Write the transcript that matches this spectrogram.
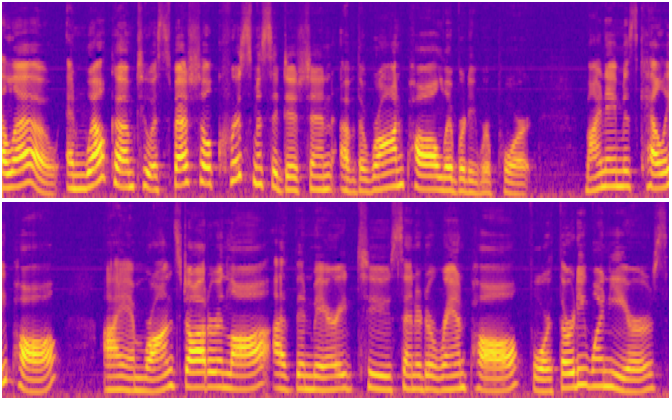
Hello, and welcome to a special Christmas edition of the Ron Paul Liberty Report. My name is Kelley Paul. I am Ron's daughter in law. I've been married to Senator Rand Paul for 31 years,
